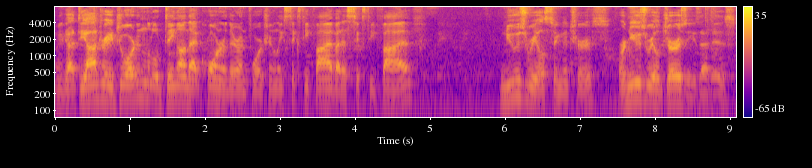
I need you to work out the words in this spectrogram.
We got DeAndre Jordan, little ding on that corner there, unfortunately. 65 out of 65. Newsreel signatures, or newsreel jerseys, that is.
